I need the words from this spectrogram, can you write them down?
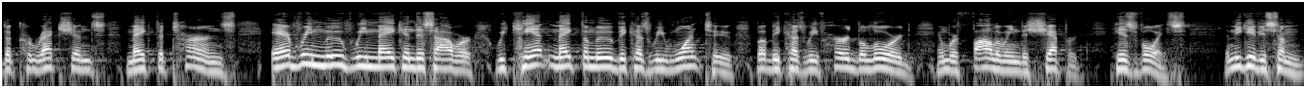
the corrections, make the turns. Every move we make in this hour, we can't make the move because we want to, but because we've heard the Lord and we're following the shepherd, his voice. Let me give you some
